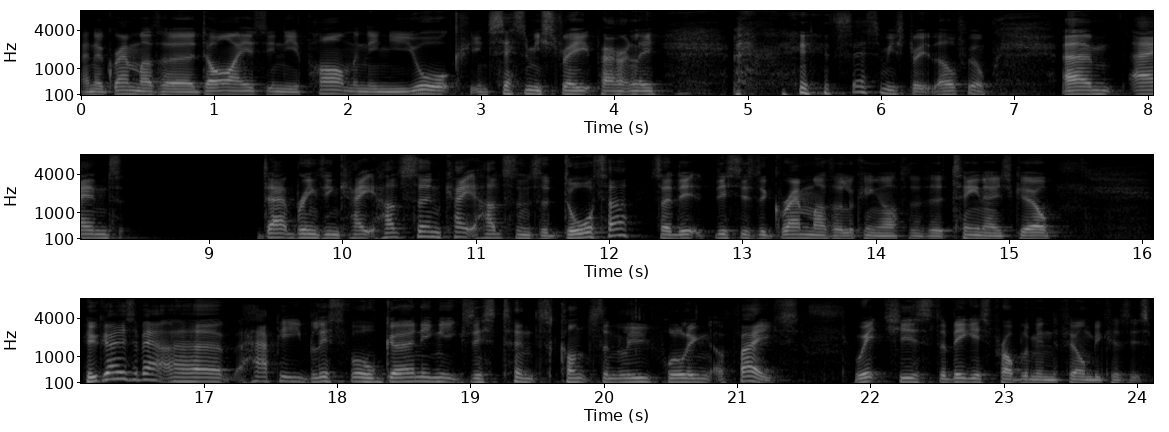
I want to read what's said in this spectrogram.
and her grandmother dies in the apartment in New York, in Sesame Street, apparently. Sesame Street, the whole film. Um, and that brings in Kate Hudson. Kate Hudson's the daughter, so th- this is the grandmother looking after the teenage girl who goes about her happy, blissful, gurning existence, constantly pulling a face, which is the biggest problem in the film because it's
